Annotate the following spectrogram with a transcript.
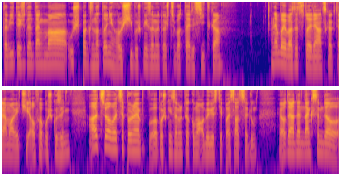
tak víte, že ten tank má už pak znatelně horší poškození za minutu než třeba T10, nebo je vazec 111, která má větší alfa poškození, ale třeba velice podobné poškození za minutu, jako má objekt 257. Jo, ten tank jsem dal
